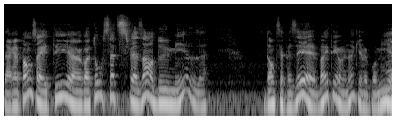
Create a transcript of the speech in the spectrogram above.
la réponse a été un retour satisfaisant en 2000. Donc, ça faisait 21 ans qu'ils n'avaient pas mis euh,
